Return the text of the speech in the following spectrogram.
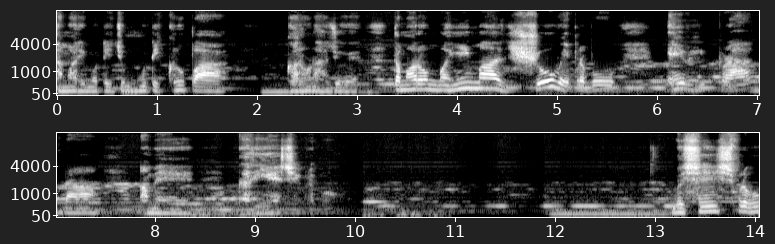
તમારી મોટી મોટી કૃપા કરુણા જુએ. તમારો મહિમા જોવે પ્રભુ. એવી પ્રાર્થના અમે કરીએ છીએ પ્રભુ. વિશેષ પ્રભુ,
